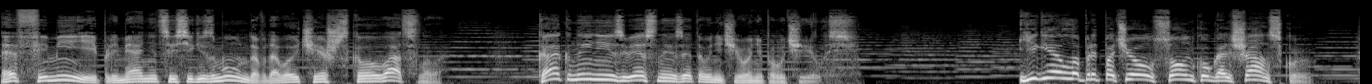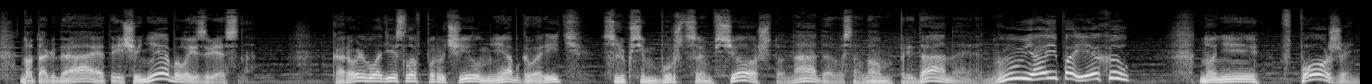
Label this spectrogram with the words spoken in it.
Эвфемией, племянницей Сигизмунда, вдовой чешского Вацлава. Как ныне известно, из этого ничего не получилось. Егелла предпочел сонку гальшанскую, но тогда это еще не было известно — Король Владислав поручил мне обговорить с люксембуржцем все, что надо, в основном приданое. Ну, я и поехал, но не в Пожень.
